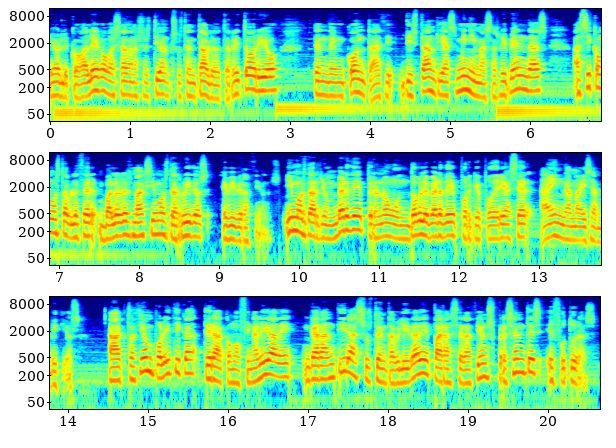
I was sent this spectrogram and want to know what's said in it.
eólico galego baseado na xestión sustentable do territorio, tendo en conta as distancias mínimas ás vivendas, así como establecer valores máximos de ruidos e vibracións. Imos darlle un verde, pero non un doble verde porque podería ser aínda máis ambiciosa. A actuación política terá como finalidade garantir a sustentabilidade para as xeracións presentes e futuras,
